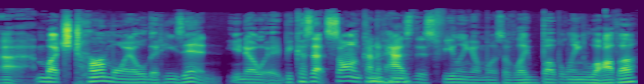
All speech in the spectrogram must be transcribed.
uh, much turmoil that he's in. You know, it- because that song kind of has this feeling almost of like bubbling lava.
